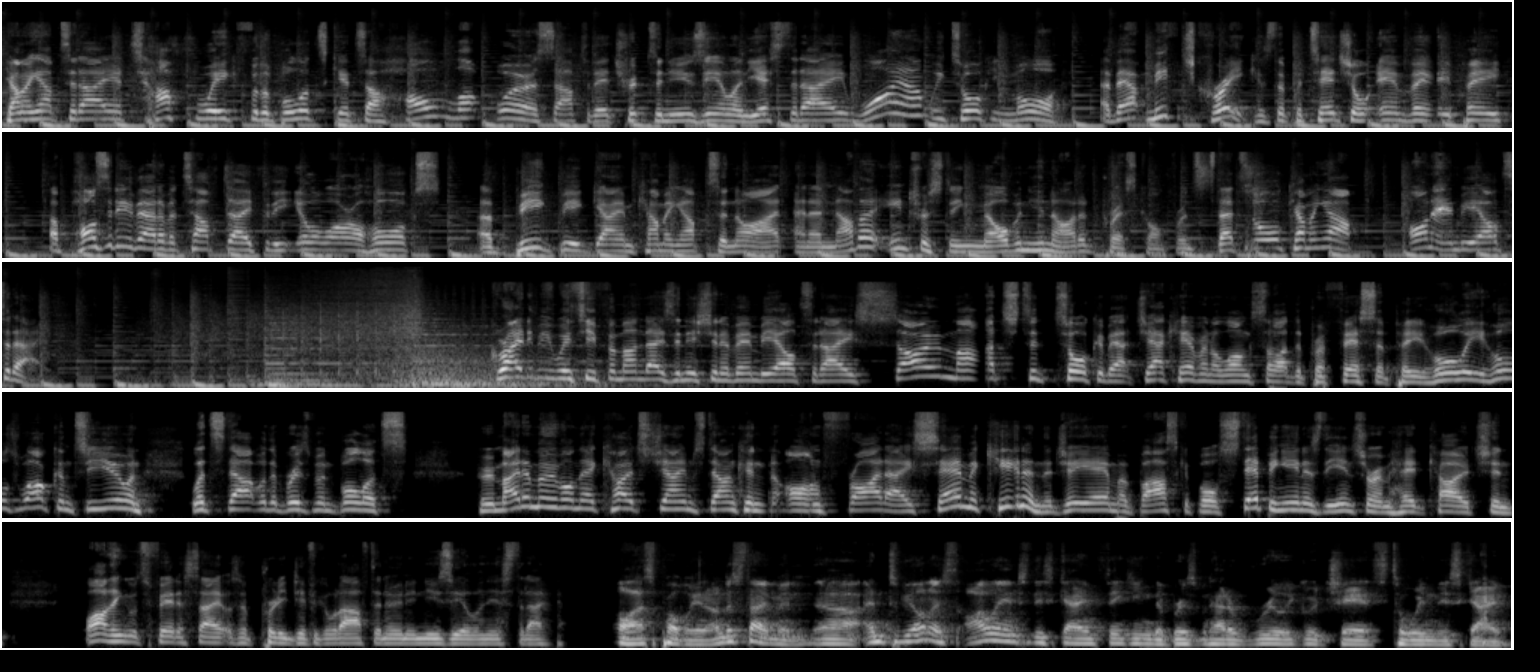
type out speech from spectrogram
Coming up today, a tough week for the Bullets gets a whole lot worse after their trip to New Zealand yesterday. Why aren't we talking more about Mitch Creek as the potential MVP? A positive out of a tough day for the Illawarra Hawks, a big, big game coming up tonight, and another interesting Melbourne United press conference. That's all coming up on NBL today. Great to be with you for Monday's edition of NBL today. So much to talk about. Jack Heron alongside the Professor Pete Hawley. Hools, welcome to you. And let's start with the Brisbane Bullets, who made a move on their coach, James Duncan, on Friday. Sam McKinnon, the GM of basketball, stepping in as the interim head coach. And well, I think it was fair to say it was a pretty difficult afternoon in New Zealand yesterday. Oh, that's probably an understatement. Uh, and to be honest, I went into this game thinking that Brisbane had a really good chance to win this game.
